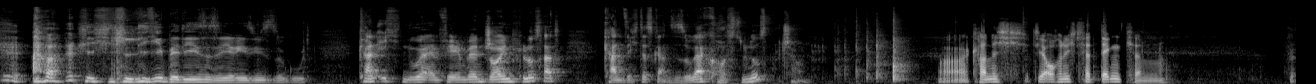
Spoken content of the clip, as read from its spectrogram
Aber ich liebe diese Serie, sie ist so gut. Kann ich nur empfehlen. Wer Join Plus hat, kann sich das Ganze sogar kostenlos anschauen. Ja, kann ich dir auch nicht verdenken.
